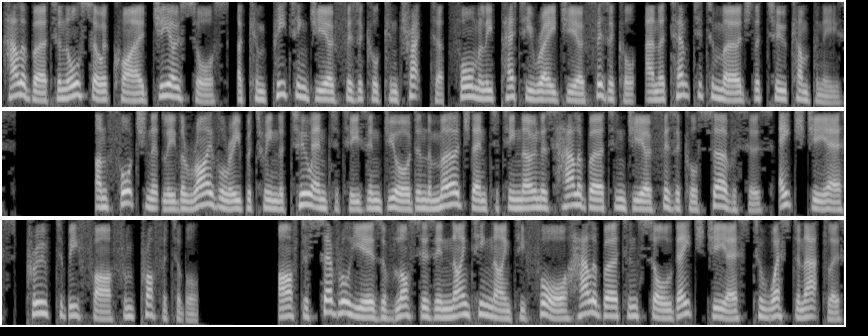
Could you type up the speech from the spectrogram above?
Halliburton also acquired Geosource, a competing geophysical contractor formerly Petty Ray Geophysical, and attempted to merge the two companies. Unfortunately the rivalry between the two entities endured and the merged entity known as Halliburton Geophysical Services HGS proved to be far from profitable. After several years of losses in 1994 Halliburton sold HGS to Western Atlas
